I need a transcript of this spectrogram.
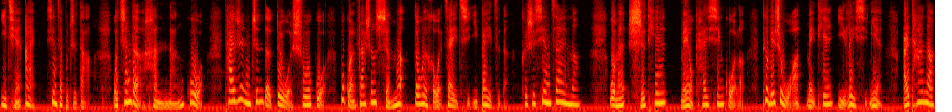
以前爱，现在不知道。我真的很难过。他认真的对我说过，不管发生什么，都会和我在一起一辈子的。可是现在呢？我们十天没有开心过了，特别是我每天以泪洗面，而他呢，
